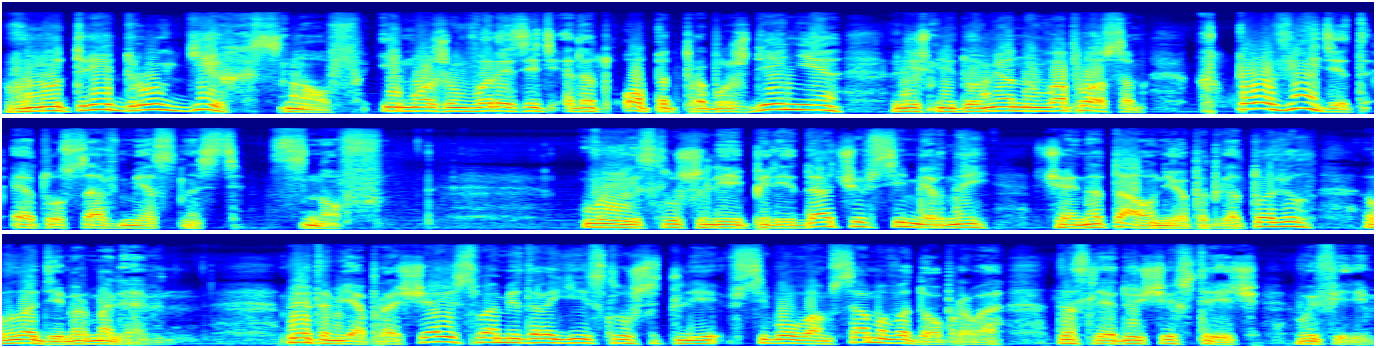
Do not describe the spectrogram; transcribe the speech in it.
внутри других снов и можем выразить этот опыт пробуждения лишь недоуменным вопросом «Кто видит эту совместность снов?» Вы слушали передачу «Всемирный Чайнатаун». Ее подготовил Владимир Малявин. На этом я прощаюсь с вами, дорогие слушатели. Всего вам самого доброго. До следующих встреч в эфире.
